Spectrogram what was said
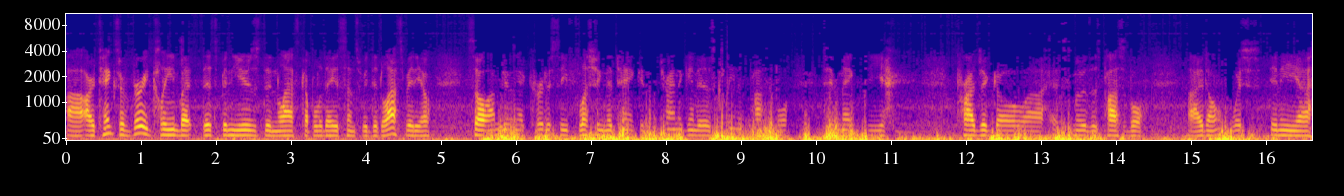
Uh, our tanks are very clean, but it's been used in the last couple of days since we did the last video. So I'm doing a courtesy flushing the tank and trying to get it as clean as possible to make the project go uh, as smooth as possible. I don't wish any uh,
